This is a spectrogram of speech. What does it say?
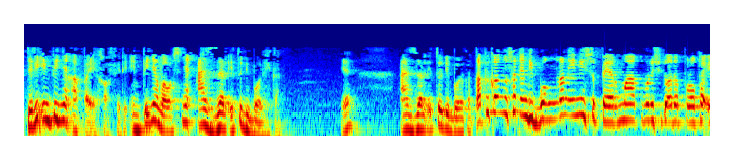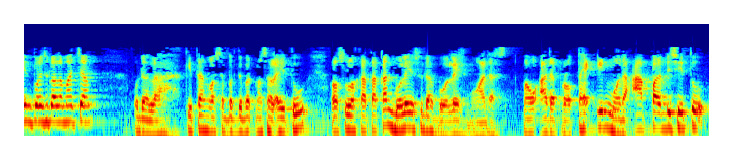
Jadi intinya apa ya khafiri? Intinya bahwasanya azal itu dibolehkan. Ya azal itu dibolehkan. Tapi kan Ustaz yang dibuangkan ini sperma, kemudian situ ada protein, protein segala macam. Udahlah, kita nggak usah berdebat masalah itu. Rasulullah katakan boleh sudah boleh. Mau ada mau ada protein, mau ada apa di situ.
